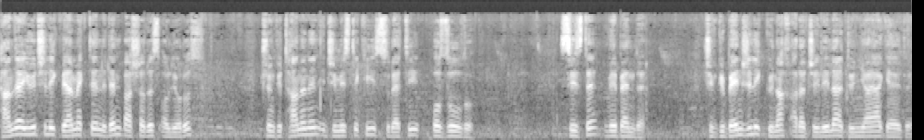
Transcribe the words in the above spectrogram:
Tanrı'ya yücelik vermekte neden başarısız oluyoruz? Çünkü Tanrı'nın içimizdeki sureti bozuldu. Sizde ve bende. Çünkü bencillik günah aracılığıyla dünyaya geldi.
